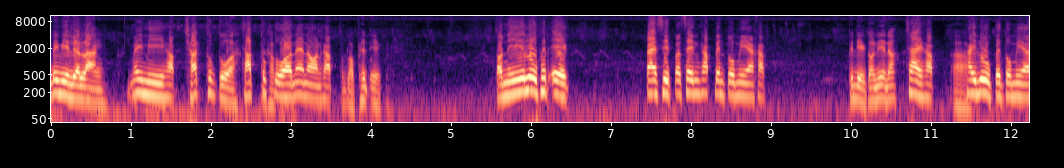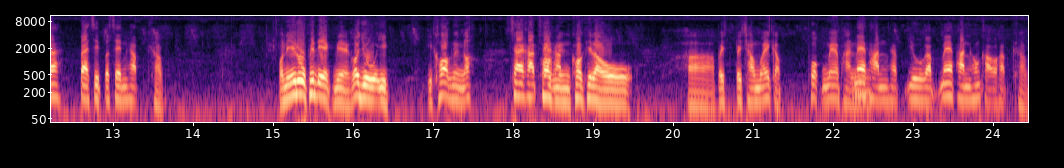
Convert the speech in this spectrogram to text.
ไม่มีเรือนราง ไม่มีครับชัดทุกตัวชัดทุกนะครับตัวแน่นอนครับสำหรับเพชรเอก ตอนนี้ลูกเพชรเอก80%ครับเป็นตัวเมียครับ เพชรเอกตอนนี้เนาะใช่ครับอ่าให้ลูกเป็นตัวเมีย80%ครับครับ ตอนนี้ลูกเพชรเอกเนี่ยก็อยู่อีกอีกคอกหนึ่งเนาะใช่ครับคอใช่กคหรับนึ่งคอกที่เราอ่าไปไปชำไว้กับพวกแม่พันธุ์แม่พันธุ์ครับ อยู่กับแม่พันธุ์ของเขาครับครับ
